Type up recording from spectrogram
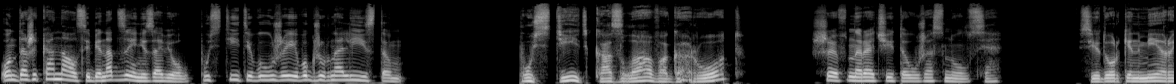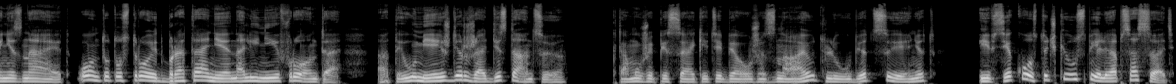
Он даже канал себе на Дзене завел. Пустите вы уже его к журналистам». «Пустить козла в огород?» Шеф нарочито ужаснулся. «Сидоркин меры не знает. Он тут устроит братание на линии фронта, а ты умеешь держать дистанцию. К тому же писаки тебя уже знают, любят, ценят. И все косточки успели обсосать,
